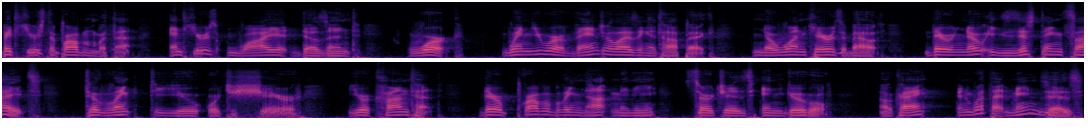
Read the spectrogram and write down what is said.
But here's the problem with that, and here's why it doesn't work. When you are evangelizing a topic no one cares about, there are no existing sites to link to you or to share your content. There are probably not many searches in Google. Okay? And what that means is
